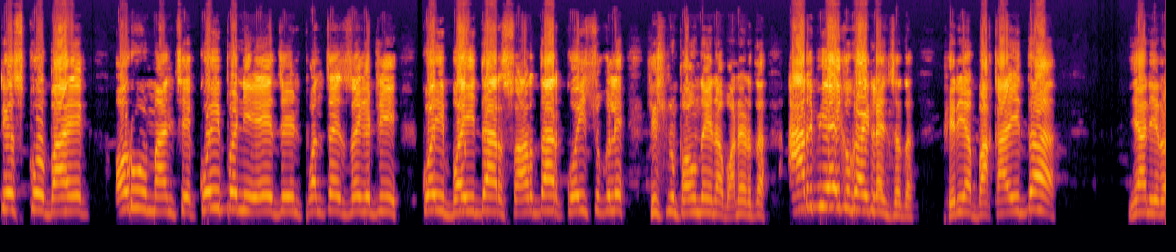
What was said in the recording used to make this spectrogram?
त्यसको बाहेक अरू मान्छे कोही पनि एजेन्ट पञ्चायत सेक्रेटरी कोही बैदार सरदार कोही सुकले खिच्नु पाउँदैन भनेर त आरबिआईको गाइडलाइन छ त। फेरि यहाँ बाकाइदा यहाँनिर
